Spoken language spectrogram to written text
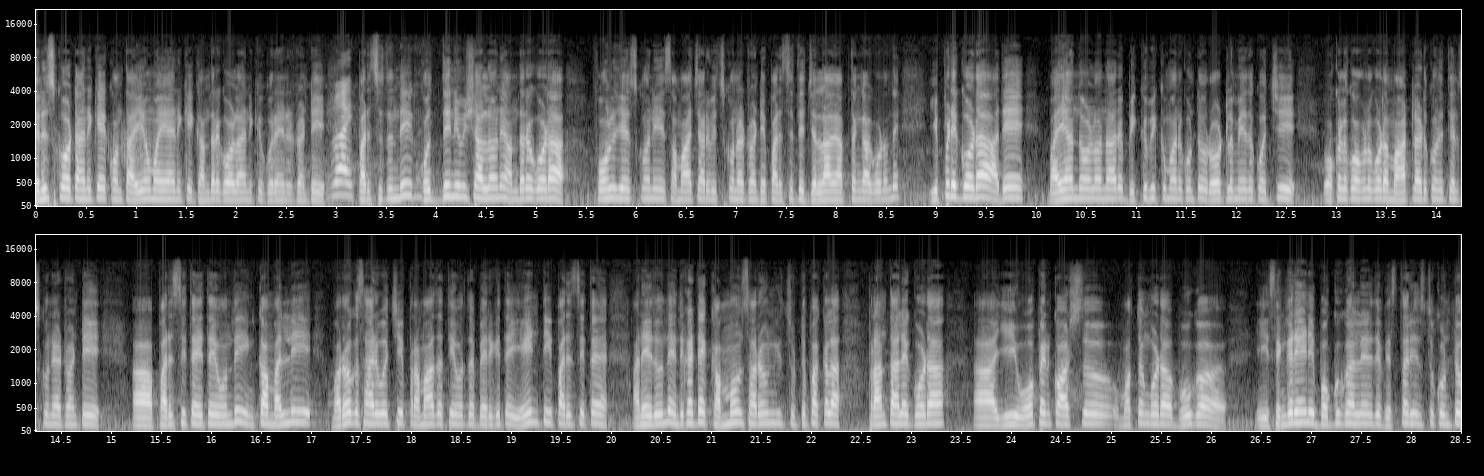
తెలుసుకోవటానికే కొంత అయోమయానికి గందరగోళానికి గురైనటువంటి. పరిస్థితి ఉంది. కొద్ది నిమిషాల్లోనే అందరూ కూడా ఫోన్లు చేసుకొని సమాచారం ఇచ్చుకున్నటువంటి పరిస్థితి జిల్లా వ్యాప్తంగా కూడా ఉంది. ఇప్పటికి కూడా అదే భయాందోళన ఉన్నారు. బిక్కు బిక్కుమనుకుంటూ రోడ్ల మీదకి వచ్చి ఒకరికొకరు కూడా మాట్లాడుకొని తెలుసుకునేటువంటి పరిస్థితి అయితే ఉంది. ఇంకా మళ్ళీ మరొకసారి వచ్చి ప్రమాద తీవ్రత పెరిగితే ఏంటి పరిస్థితి అనేది ఉంది. ఎందుకంటే ఖమ్మం సరౌండింగ్ చుట్టుపక్కల ప్రాంతాలకు కూడా ఈ ఓపెన్ కార్డ్స్ మొత్తం కూడా భూగో ఈ సింగరేణి బొగ్గు గనులు అనేది విస్తరించుకుంటూ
